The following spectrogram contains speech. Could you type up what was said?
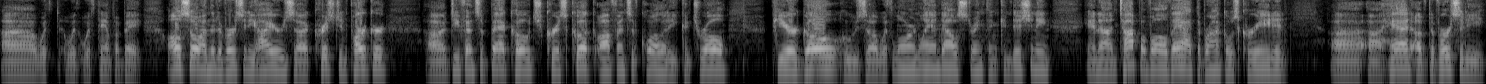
Uh, with, with with Tampa Bay. Also on the diversity hires, uh, Christian Parker, uh, defensive back coach Chris Cook, offensive quality control. Pierre Go, who's uh, with Loren Landow, strength and conditioning. And on top of all that, the Broncos created uh, a head of diversity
